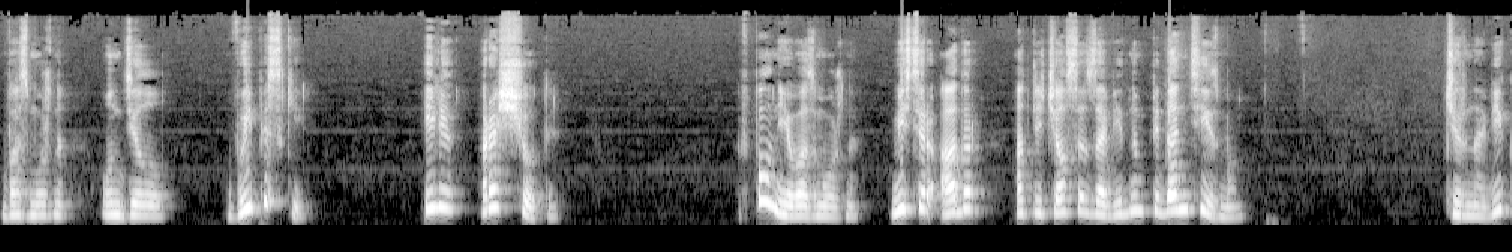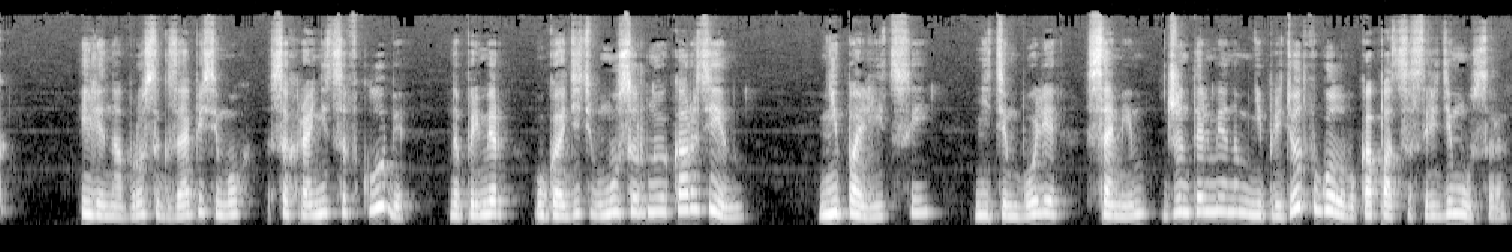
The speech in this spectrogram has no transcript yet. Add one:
Возможно, он делал выписки или расчеты. Вполне возможно. Мистер Адер отличался завидным педантизмом. Черновик или набросок записи мог сохраниться в клубе, например, угодить в мусорную корзину. Ни полиции, ни тем более самим джентльменам не придет в голову копаться среди мусора.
